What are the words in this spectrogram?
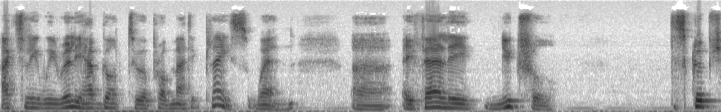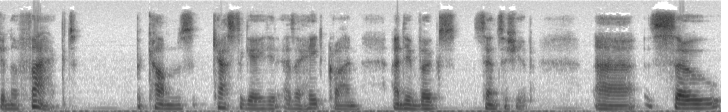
actually, we really have got to a problematic place when uh, a fairly neutral description of fact becomes castigated as a hate crime and invokes censorship. Uh, so,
